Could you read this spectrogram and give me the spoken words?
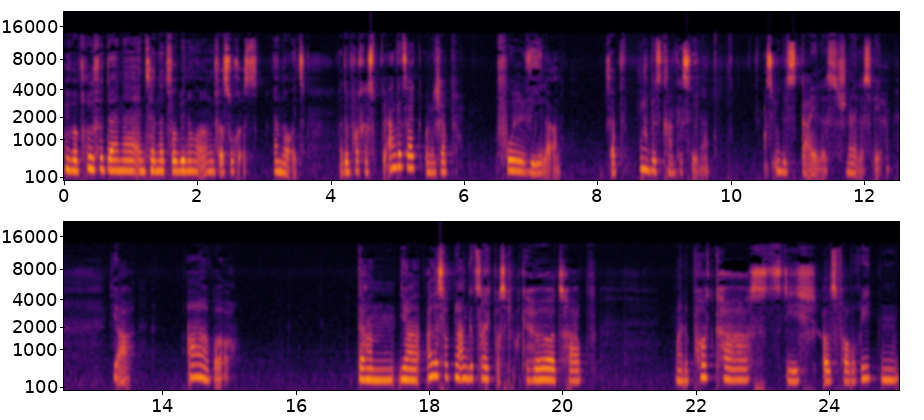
überprüfe deine Internetverbindung und versuche es erneut. Also Podcast wird mir angezeigt und ich habe Full WLAN. Ich habe übelst krankes WLAN. Also übelst geiles, schnelles WLAN. Ja, aber dann, ja, alles wird mir angezeigt, was ich mal gehört habe. Meine Podcasts, die ich als Favoriten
